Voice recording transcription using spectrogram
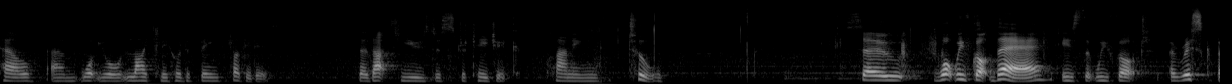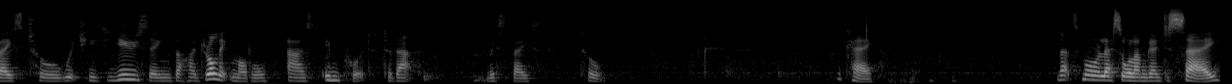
tell um, what your likelihood of being flooded is. So that's used as strategic planning tool. So what we've got there is that we've got a risk-based tool which is using the hydraulic model as input to that risk-based tool. Okay. That's more or less all I'm going to say.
